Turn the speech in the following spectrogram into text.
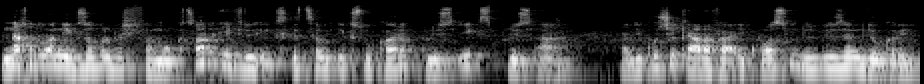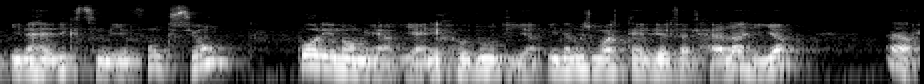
ناخذ un exemple باش نفهمو أكثر f de x كتساوي x carré plus x plus 1 هذه كلشي كيعرفها équation de deuxième degré. اذا هذه كتسمى fonction polynomiale يعني حدودية. اذا مجموعة التعريف ديال هذه الحالة هي R.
